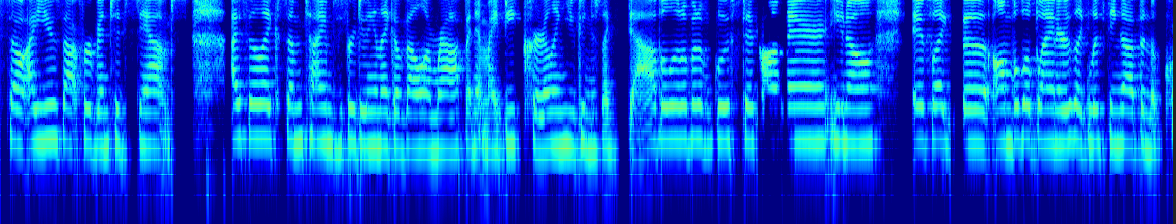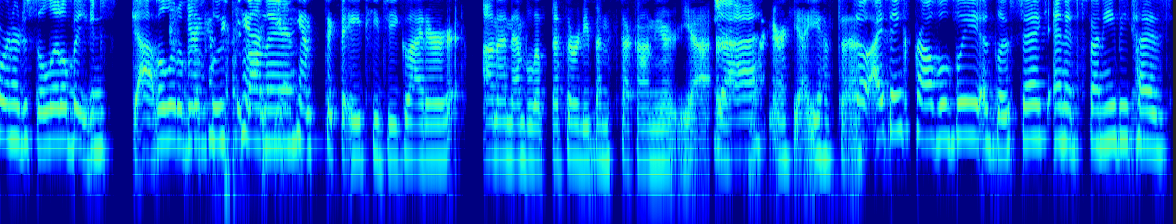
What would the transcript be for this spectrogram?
So I use that for vintage stamps. I feel like sometimes if you're doing like a vellum wrap and it might be curling, you can just like dab a little bit of glue stick on there. You know, if like the envelope liner is like lifting up in the corner just a little bit, you can just dab a little bit yeah, of glue stick on there. You can't stick the ATG glider on an envelope that's already been stuck on your yeah yeah yeah you have to so i think probably a glue stick and it's funny because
